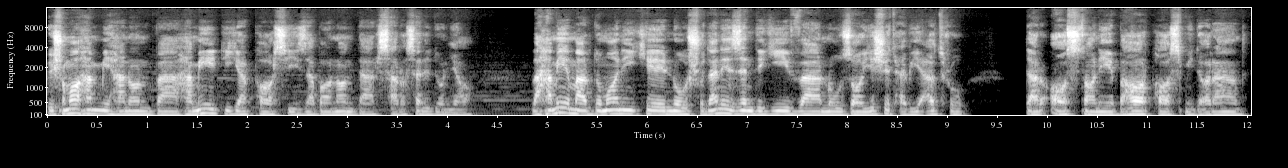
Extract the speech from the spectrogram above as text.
به شما هم میهنان و همه دیگر پارسی زبانان در سراسر دنیا و همه مردمانی که نو شدن زندگی و نوزایش طبیعت رو در آستانه بهار پاس می‌دارند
